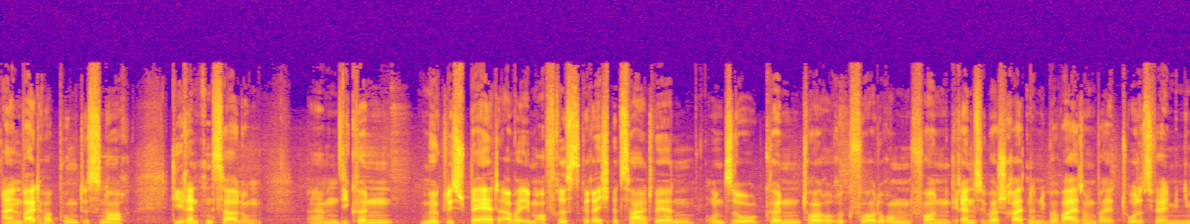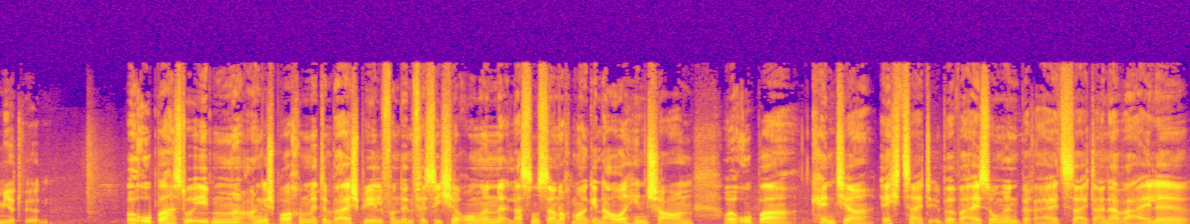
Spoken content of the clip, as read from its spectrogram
Ein weiterer Punkt ist noch die Rentenzahlungen. Ähm, die können möglichst spät, aber eben auch fristgerecht bezahlt werden und so können teure Rückforderungen von grenzüberschreitenden Überweisungen bei Todesfällen minimiert werden. Europa hast du eben angesprochen mit dem Beispiel von den Versicherungen. Lass uns da noch mal genauer hinschauen. Europa kennt ja Echtzeitüberweisungen bereits seit einer Weile.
